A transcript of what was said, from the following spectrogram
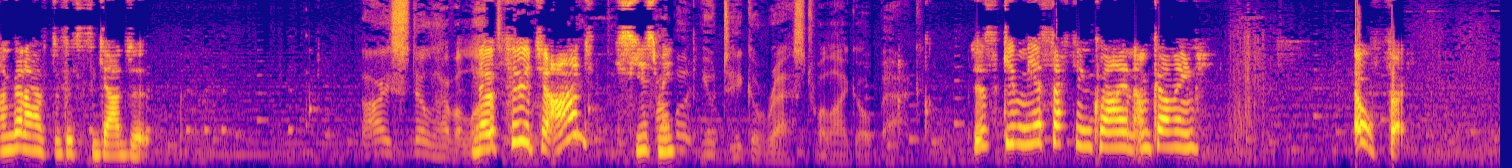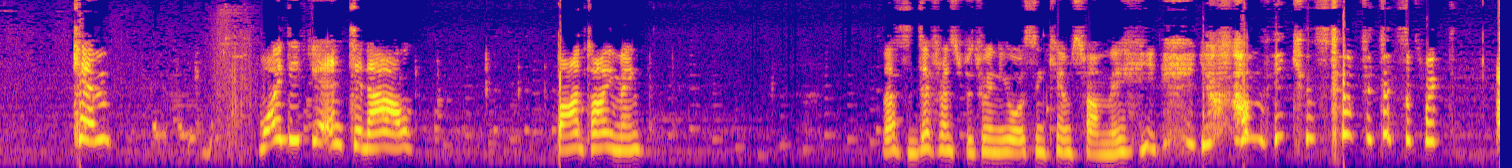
I'm gonna have to fix the gadget. I still have a lot No food do. to add. Excuse me. you take a rest while I go back? Just give me a second, Klein. I'm coming. Oh, fuck. Kim! Why did you enter now? Bad timing. That's the difference between yours and Kim's family. Your family can still be disappointed.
